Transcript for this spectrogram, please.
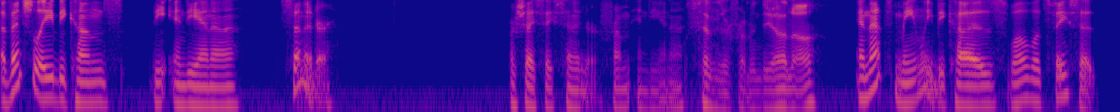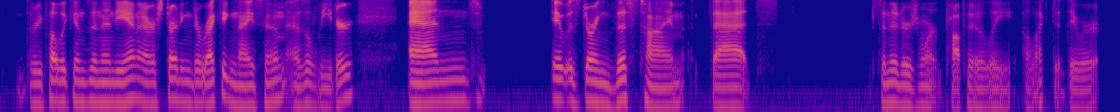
eventually becomes the Indiana senator. Or should I say senator from Indiana? Senator from Indiana. And that's mainly because, well, let's face it, the Republicans in Indiana are starting to recognize him as a leader. And it was during this time that senators weren't popularly elected, they were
